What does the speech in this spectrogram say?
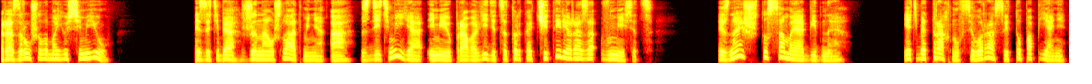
разрушила мою семью. Из-за тебя жена ушла от меня, а с детьми я имею право видеться только четыре раза в месяц. И знаешь, что самое обидное? Я тебя трахнул всего раз, и то по пьяни.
